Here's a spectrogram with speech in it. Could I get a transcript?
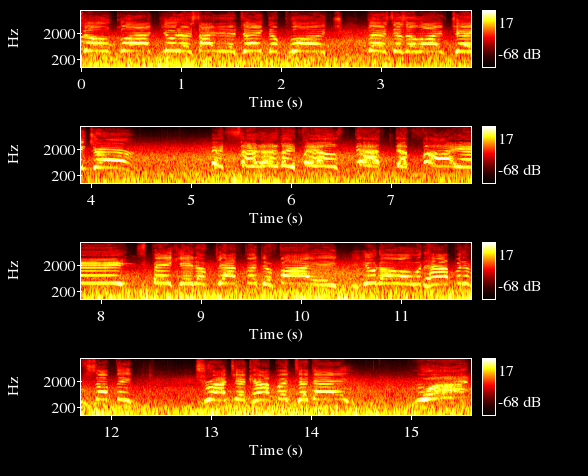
so glad you decided to take the plunge. This is a life changer. It certainly feels death defying! Speaking of death and defying, you know what would happen if something tragic happened today? What?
